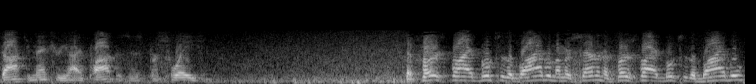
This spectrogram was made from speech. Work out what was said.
documentary hypothesis persuasion. The first five books of the Bible, number seven, the first five books of the Bible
